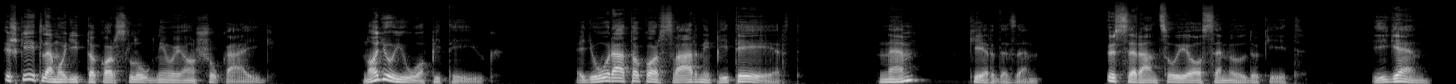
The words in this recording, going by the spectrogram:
és kétlem, hogy itt akarsz lógni olyan sokáig. Nagyon jó a pitéjük. Egy órát akarsz várni pitéért? Nem? kérdezem. Összeráncolja a szemöldökét. Igen?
